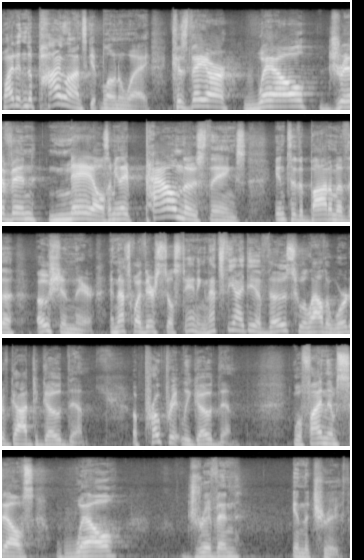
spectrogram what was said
why didn't the pylons get blown away? Because they are well driven nails. I mean, they pound those things into the bottom of the ocean there. And that's why they're still standing. And that's the idea of those who allow the word of God to goad them, appropriately goad them, will find themselves well driven in the truth,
